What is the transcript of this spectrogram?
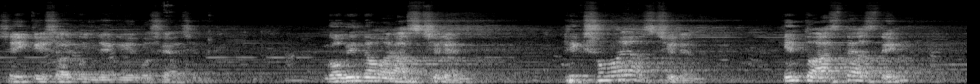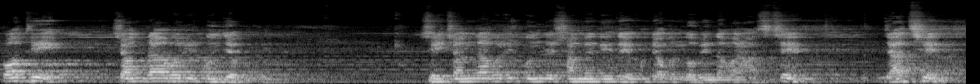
সেই কেশরকুঞ্জে গিয়ে বসে আছেন। গোবিন্দ আমার আসছিলেন। ঠিক সময়ে আসছিলেন। কিন্তু আস্তে আস্তে পথে চন্দ্রাবলীর কুঞ্জ সেই চন্দ্রাবলীর কুঞ্জের সামনে দিয়ে যখন গোবিন্দ আমার আসছেন, যাচ্ছেন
